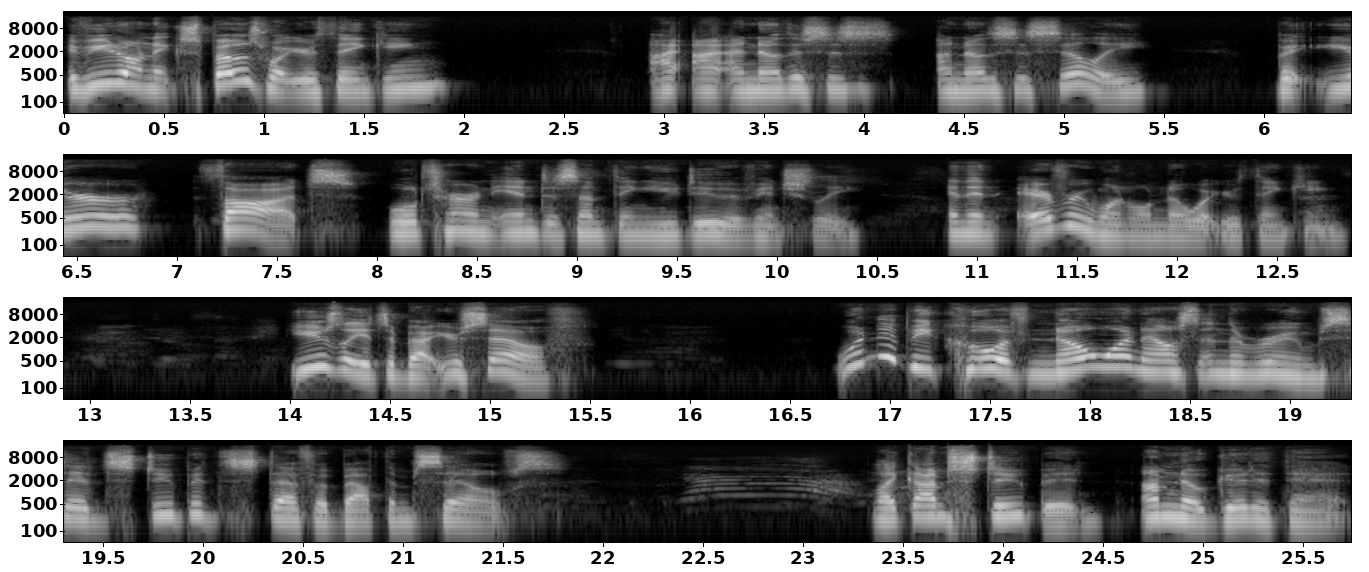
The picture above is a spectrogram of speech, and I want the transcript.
If you don't expose what you're thinking, I, I, I know this is I know this is silly, but your thoughts will turn into something you do eventually. And then everyone will know what you're thinking. Usually it's about yourself. Wouldn't it be cool if no one else in the room said stupid stuff about themselves? Like, I'm stupid. I'm no good at that.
